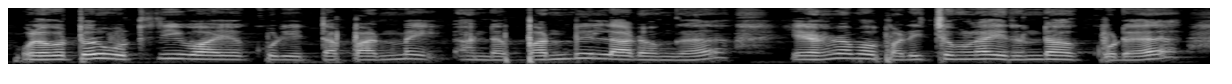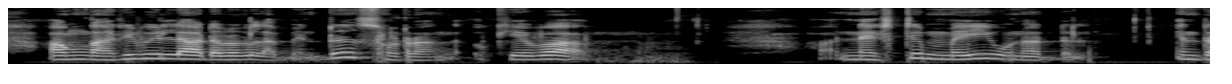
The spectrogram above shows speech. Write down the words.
உலகத்தோடு ஒற்றி வாழக்கூடிய த பன்மை அந்த பண்பு இல்லாதவங்க ஏன்னா நம்ம படித்தவங்களாக இருந்தால் கூட அவங்க அறிவில்லாதவர்கள் அப்படின்று சொல்கிறாங்க ஓகேவா நெக்ஸ்ட்டு மெய் உணர்தல். இந்த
